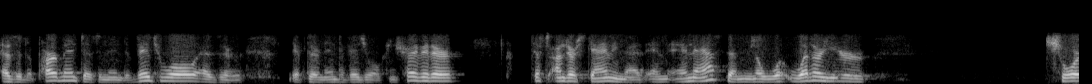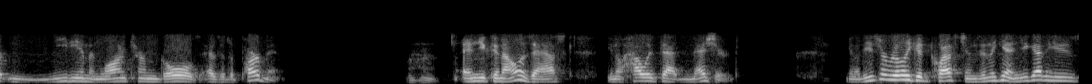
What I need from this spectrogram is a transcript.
as a department, as an individual, as their, if they're an individual contributor. Just understanding that and, and ask them, you know, what, what are your short and medium and long term goals as a department. Mm-hmm. And you can always ask, you know, how is that measured? You know, these are really good questions. And again, you got to use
